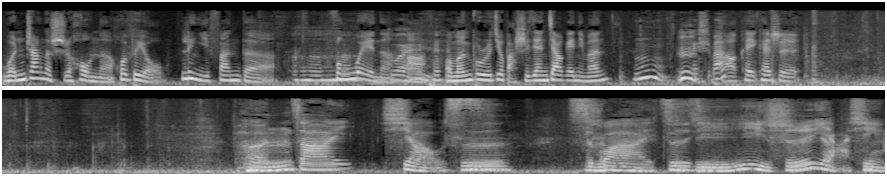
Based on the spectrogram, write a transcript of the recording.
文章的时候呢，会不会有另一番的风味呢？对啊，我们不如就把时间交给你们。嗯，嗯，开始吧。好，可以开始。盆栽小思，只怪自己一时雅兴，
